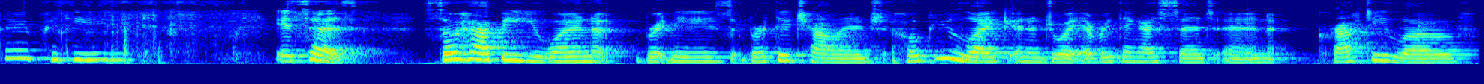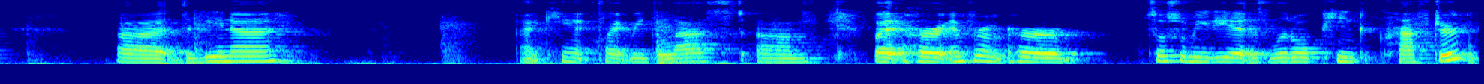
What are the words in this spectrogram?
Very pretty. It says, so happy you won Brittanee's birthday challenge. Hope you like and enjoy everything I sent in. Crafty love, uh, Davina, I can't quite read the last, um, but her her social media is little pink crafter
